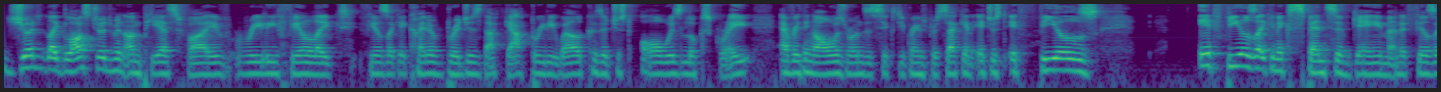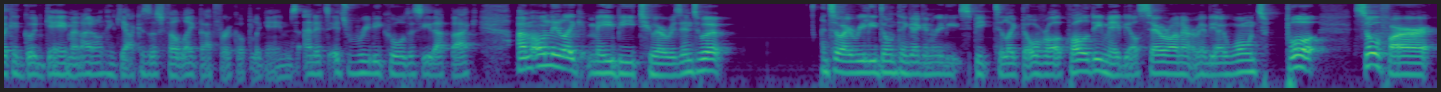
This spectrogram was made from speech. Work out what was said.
judge like lost judgment on ps5 really feel like feels like it kind of bridges that gap really well because it just always looks great everything always runs at 60 frames per second it just it feels it feels like an expensive game and it feels like a good game and I don't think Yakuza's felt like that for a couple of games and it's it's really cool to see that back. I'm only like maybe 2 hours into it. And so I really don't think I can really speak to like the overall quality. Maybe I'll sour on it or maybe I won't. But so far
